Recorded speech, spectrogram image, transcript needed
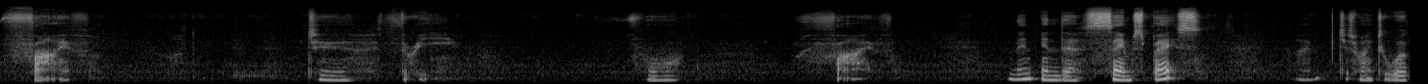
5, 2, 3, 4, 5. then in the same space I'm just wanting to work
